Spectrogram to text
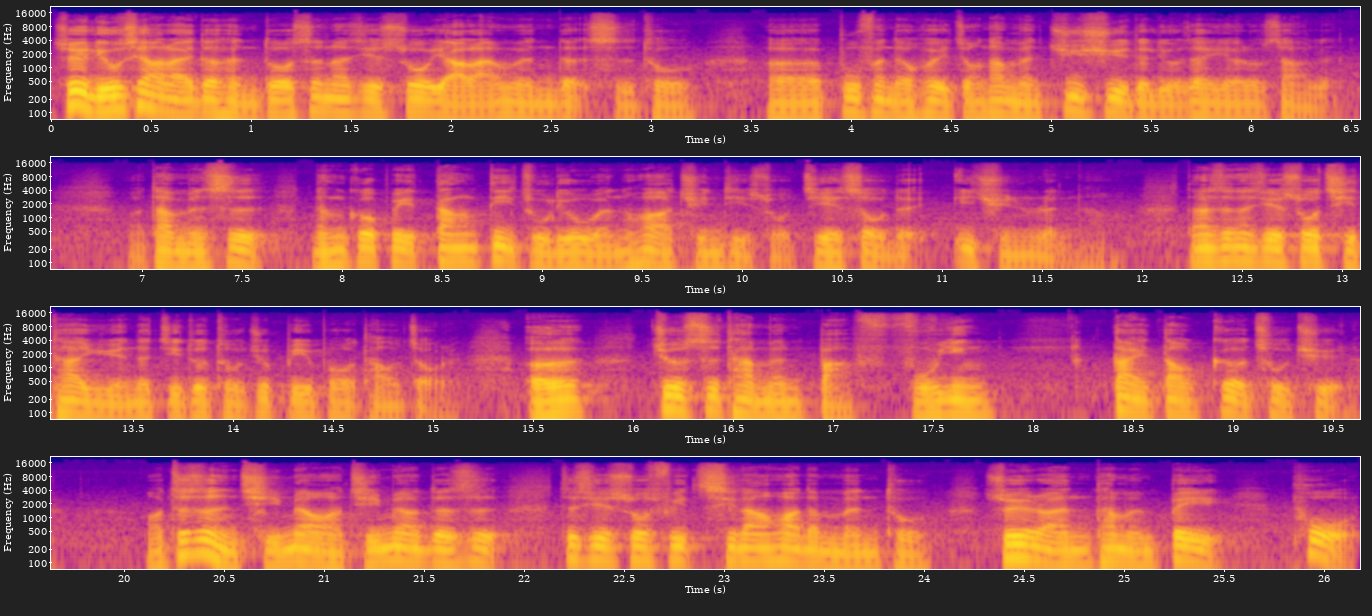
所以留下来的很多是那些说亚兰文的使徒和部分的会众，他们继续的留在耶路撒冷。他们是能够被当地主流文化群体所接受的一群人啊，但是那些说其他语言的基督徒就逼迫逃走了，而就是他们把福音带到各处去了，哦，这是很奇妙啊！奇妙的是，这些说非希腊话的门徒，虽然他们被迫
